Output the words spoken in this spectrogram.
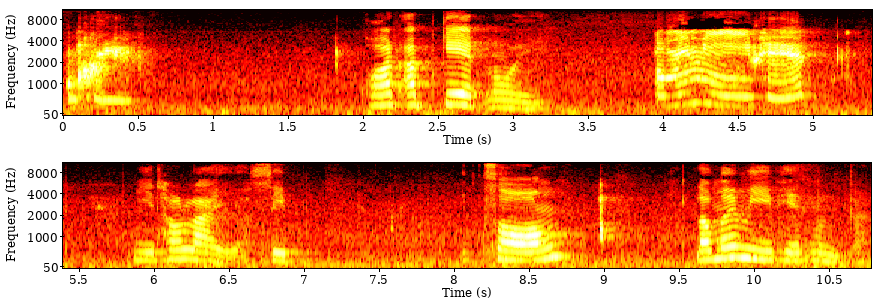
โอเคพอดอัปเกรดหน่อยเราไม่มีเพชรมีเท่าไหร่อะสิบอีกสองเเราไม่มีเพชรเหมือนกัน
